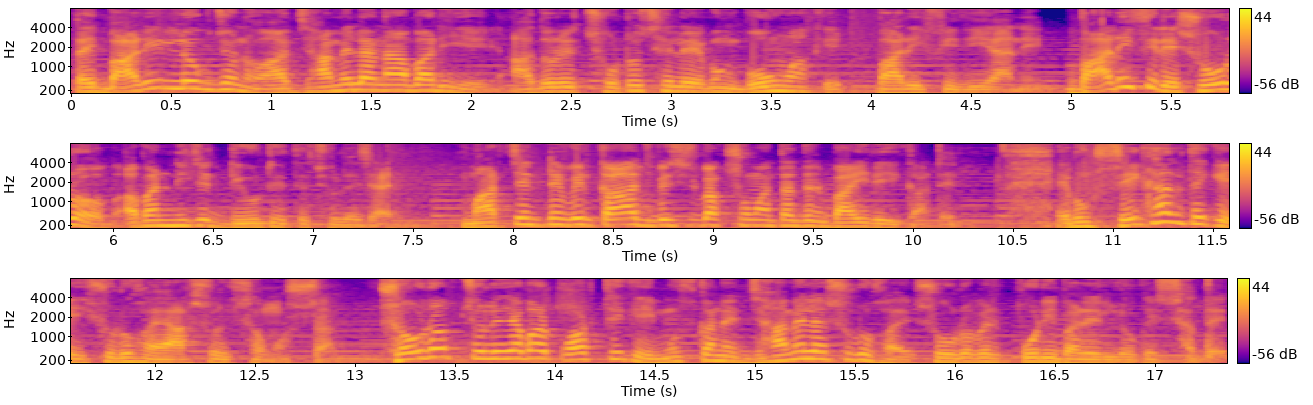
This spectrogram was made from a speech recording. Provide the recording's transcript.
তাই বাড়ির লোকজনও আর ঝামেলা না বাড়িয়ে আদরের ছোট ছেলে এবং বৌমাকে বাড়ি ফিরিয়ে আনে। বাড়ি ফিরে সৌরভ আবার নিজের ডিউটিতে চলে যায়। মার্চেন্ট নেভির কাজ বেশিরভাগ সময় তাদের বাইরেই কাটে এবং সেখান থেকেই শুরু হয় আসল সমস্যা। সৌরভ চলে যাবার পর থেকেই মুস্কানের ঝামেলা শুরু হয় সৌরভের পরিবারের লোকের সাথে।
